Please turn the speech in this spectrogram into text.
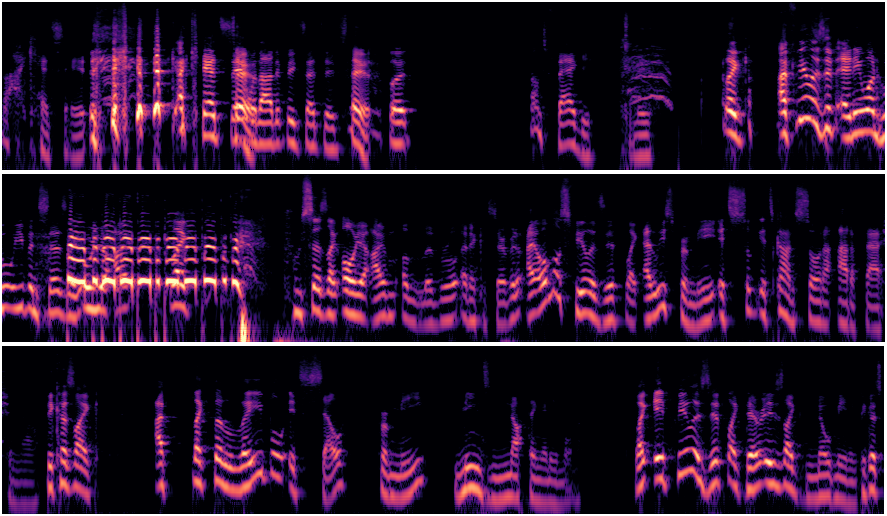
oh, I can't say it. I can't say Say it it. without it being censored. Say it. But sounds faggy to me. like I feel as if anyone who even says like, oh, yeah, like who says like oh yeah I'm a liberal and a conservative. I almost feel as if like at least for me it's so, it's gone so out of fashion now because like I like the label itself for me means nothing anymore. Like it feel as if like there is like no meaning because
